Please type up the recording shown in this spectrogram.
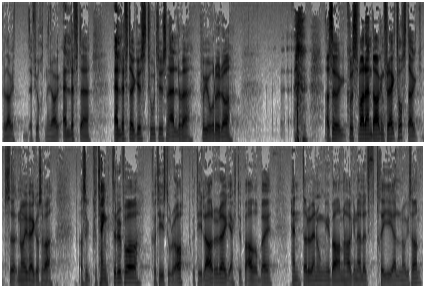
hva dag er 14 i dag? 11. 11. august 2011. Hva gjorde du da? altså, Hvordan var den dagen for deg? Torsdag så, nå i uka som var. Altså, Hva tenkte du på? Når sto du opp? Når la du deg? Gikk du på arbeid? Henta du en unge i barnehagen eller tre? eller noe sånt?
